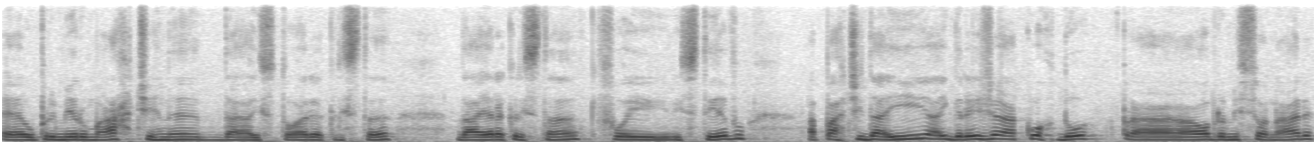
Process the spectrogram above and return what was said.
é, o primeiro mártir né, da história cristã, da era cristã, que foi Estevão, a partir daí a igreja acordou para a obra missionária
